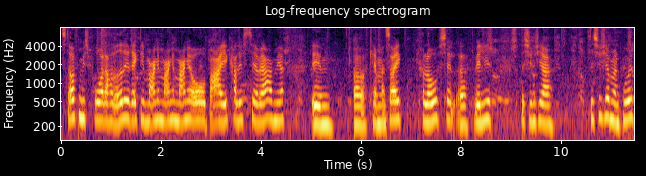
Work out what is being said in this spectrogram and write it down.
stofmisbrugere, der har været det i rigtig mange, mange, mange år, bare ikke har lyst til at være her mere. Øh, og kan man så ikke få lov selv at vælge, det synes jeg, det synes jeg, man burde.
